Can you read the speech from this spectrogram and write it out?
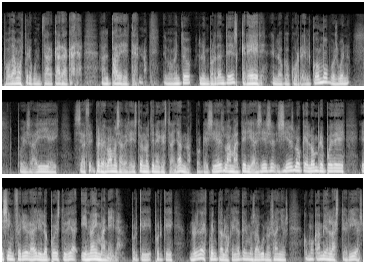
podamos preguntar cara a cara al Padre Eterno. De momento, lo importante es creer en lo que ocurre. El cómo, pues bueno, pues ahí se hace, pero vamos a ver, esto no tiene que extrañarnos, porque si es la materia, si es, si es lo que el hombre puede, es inferior a él y lo puede estudiar, y no hay manera, porque, porque no os dais cuenta, los que ya tenemos algunos años, cómo cambian las teorías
